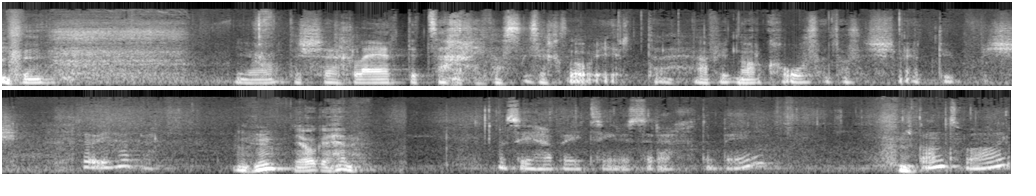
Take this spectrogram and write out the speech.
okay. Ja, das erklärt jetzt bisschen, dass sie sich so wird. Auch für die Narkose, das ist sehr typisch. Soll ich haben? Mhm, ja, gerne. Also ich habe jetzt ihr rechte Bein. Ist ganz warm.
